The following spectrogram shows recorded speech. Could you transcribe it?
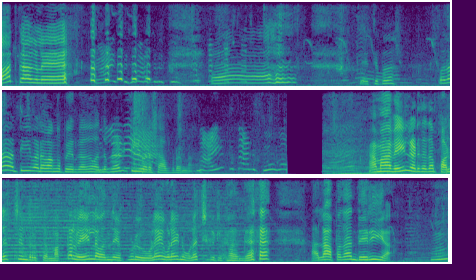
பார்த்துட்டாங்களே. சரி இப்போ தான் இப்போ தான் டீ வடை வாங்க போயிருக்காங்க. வந்த பின்னாடி டீ வடை சாப்பிடணும். ஆமாம் வெயில் எடுத்தால் தான் பளிச்சுன்னு இருக்கு. மக்கள் வெயிலில் வந்து எப்படி உலை உலைன்னு உழைச்சிக்கிட்டு இருக்காங்க? அதெல்லாம் அப்போ தான் தெரியும். ம்?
